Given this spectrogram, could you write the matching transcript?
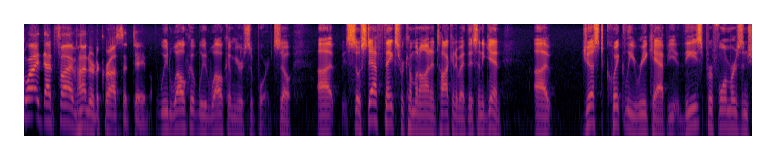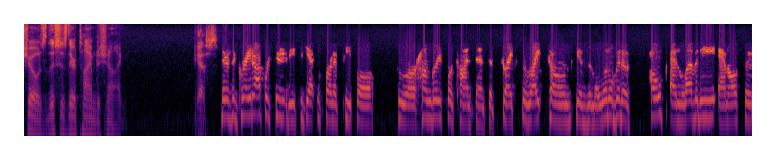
slide that 500 across the table. we'd welcome we'd welcome your support. So, uh, so Steph, thanks for coming on and talking about this. And again, uh, just quickly recap: these performers and shows. This is their time to shine. Yes. There's a great opportunity to get in front of people who are hungry for content that strikes the right tone, gives them a little bit of hope and levity, and also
